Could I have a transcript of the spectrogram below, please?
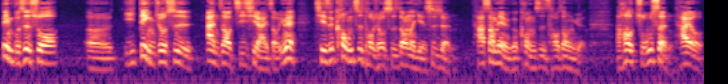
并不是说，呃，一定就是按照机器来走，因为其实控制投球时钟的也是人，它上面有一个控制操纵员，然后主审他有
